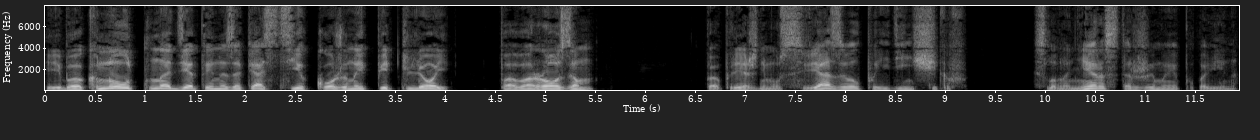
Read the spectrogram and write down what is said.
ибо кнут, надетый на запястье кожаной петлей, поворозом, по-прежнему связывал поединщиков, словно нерасторжимая пуповина.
